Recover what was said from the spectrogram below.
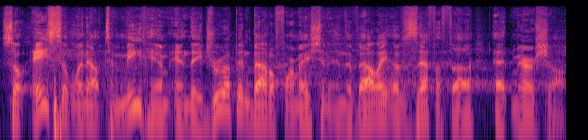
So Asa went out to meet him, and they drew up in battle formation in the valley of Zephathah at Mareshah.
